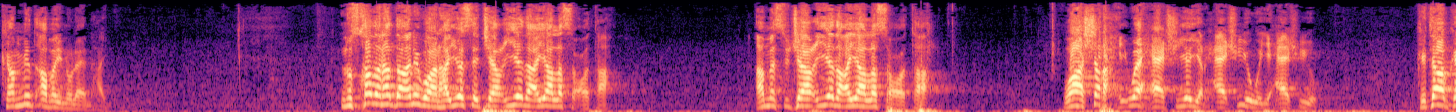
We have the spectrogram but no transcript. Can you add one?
ka mid a baynu leenahay. Nuskadan hadda anigu aan hayo sajaaciyada ayaa la socotaa ama sujaaciyada ayaa la socotaa waa sharaxi waa xaashiyo yar xaashiyo wey xaashiyo kitaabka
